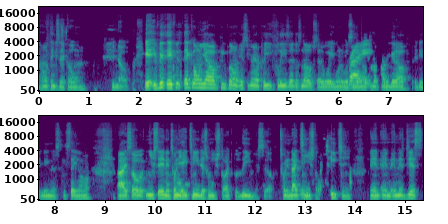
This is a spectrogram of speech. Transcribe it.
I don't think it's echoing. You know, if if, it, if it's echoing, y'all people on Instagram, please please let us know so that way one of us can Right. get off, get off, and then Nina can stay on. All right. So you said in 2018, that's when you started to believe in yourself. 2019, you started teaching, and and and it just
